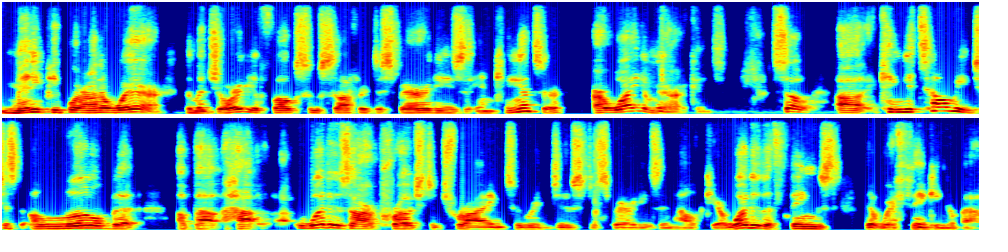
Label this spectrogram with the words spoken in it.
many people are unaware. The majority of folks who suffer disparities in cancer are white Americans. So, uh, can you tell me just a little bit about how what is our approach to trying to reduce disparities in healthcare? What are the things that we're thinking about?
